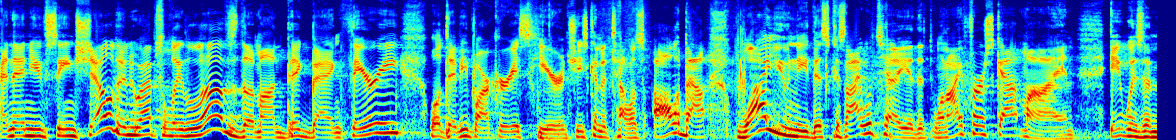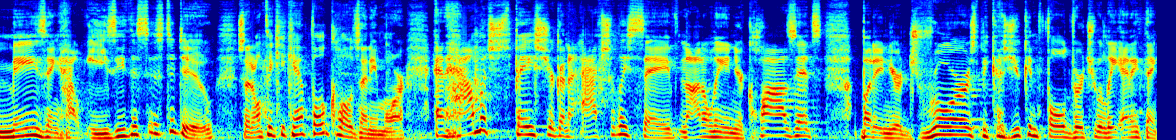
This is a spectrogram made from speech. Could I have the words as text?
and then you've seen Sheldon, who absolutely loves them on Big Bang Theory. Well, Debbie Barker is here, and she's gonna tell us all about why you need this, because I will tell you that when I first got mine, it was amazing how easy this is to do, so I don't think you can't fold clothes anymore, and how much space you're gonna actually save, not only in your closets, but in your drawers, because you can fold virtually anything.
